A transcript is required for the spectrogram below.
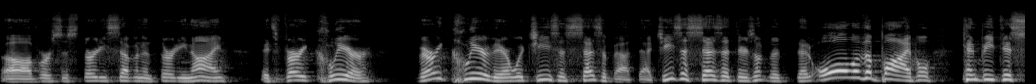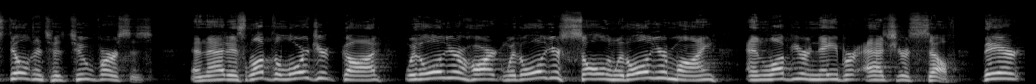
uh, verses 37 and 39, it's very clear, very clear there what Jesus says about that. Jesus says that, there's, that all of the Bible can be distilled into two verses and that is love the Lord your God with all your heart and with all your soul and with all your mind and love your neighbor as yourself. There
